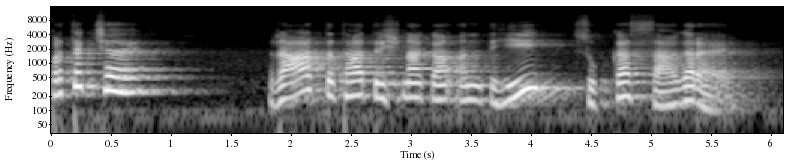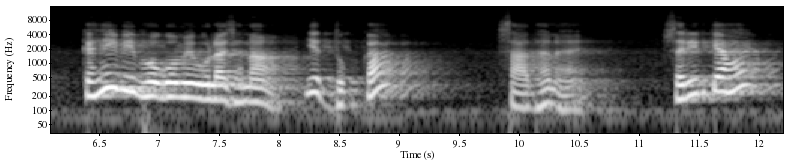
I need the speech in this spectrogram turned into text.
प्रत्यक्ष है। राग तथा तृष्णा का अंत ही सुख का सागर है। कहीं भी भोगों में उलझना, ये दुख का साधन है। शरीर क्या है?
